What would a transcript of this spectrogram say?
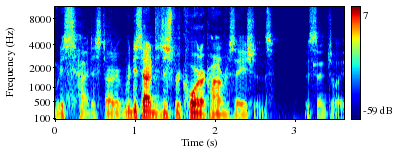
we decided to start it. We decided to just record our conversations, essentially.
